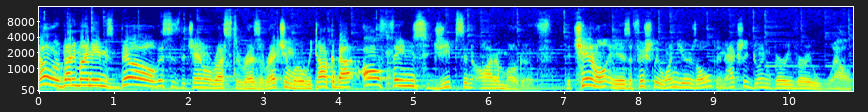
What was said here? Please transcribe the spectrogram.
Hello everybody, my name is Bill. This is the channel Rust too Resurrection where we talk about all things Jeeps and automotive. The channel is officially one years old and actually doing very, very well.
